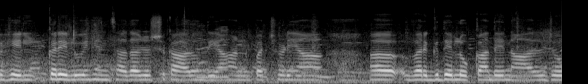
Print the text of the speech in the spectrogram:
ਘਰੇਲ- ਹਿੰਸਾ ਦਾ ਜੋ ਸ਼ਿਕਾਰ ਹੁੰਦੀਆਂ ਹਨ ਪਛੜਿਆਂ ਵਰਗ ਦੇ ਲੋਕਾਂ ਦੇ ਨਾਲ ਜੋ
